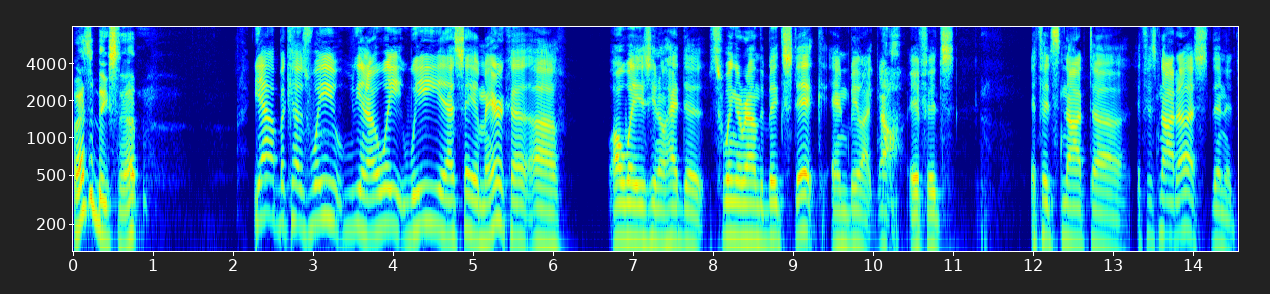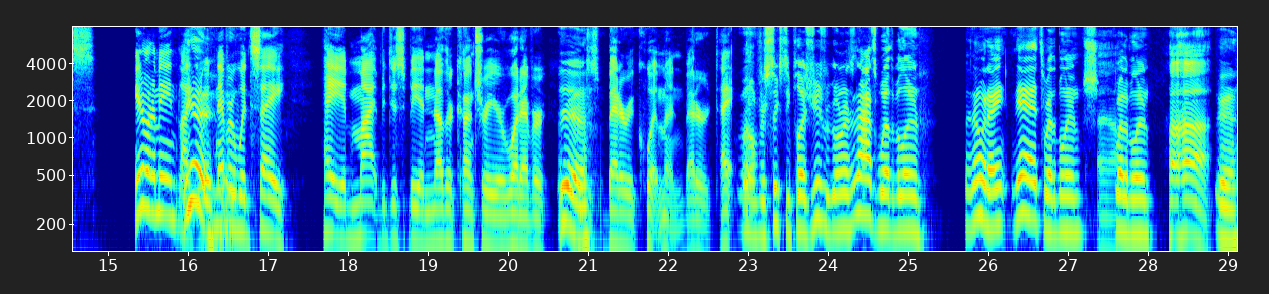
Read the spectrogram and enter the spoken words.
Well, that's a big step. Yeah, because we, you know, we we I say America, uh, always, you know, had to swing around the big stick and be like, "Oh, if it's if it's not uh, if it's not us, then it's you know what I mean." Like, Yeah. never would say, "Hey, it might be just be another country or whatever." Yeah. just better equipment, and better tech. Well, for 60 plus years, we're going, nah, it's a weather balloon. No, it ain't. Yeah, it's weather balloon. Shh, weather balloon. Haha. Yeah.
